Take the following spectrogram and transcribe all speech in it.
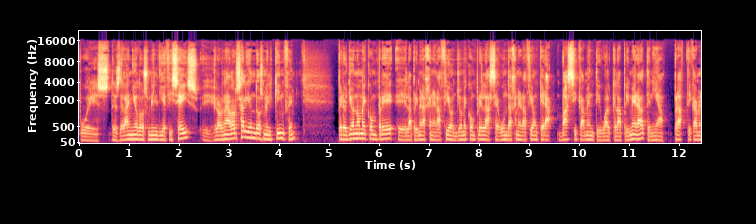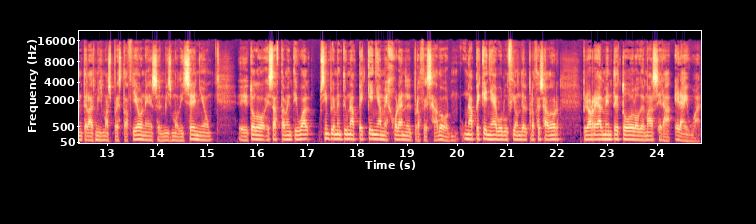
pues desde el año 2016. Eh, el ordenador salió en 2015, pero yo no me compré eh, la primera generación, yo me compré la segunda generación que era básicamente igual que la primera, tenía prácticamente las mismas prestaciones, el mismo diseño, eh, todo exactamente igual, simplemente una pequeña mejora en el procesador, una pequeña evolución del procesador, pero realmente todo lo demás era, era igual.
